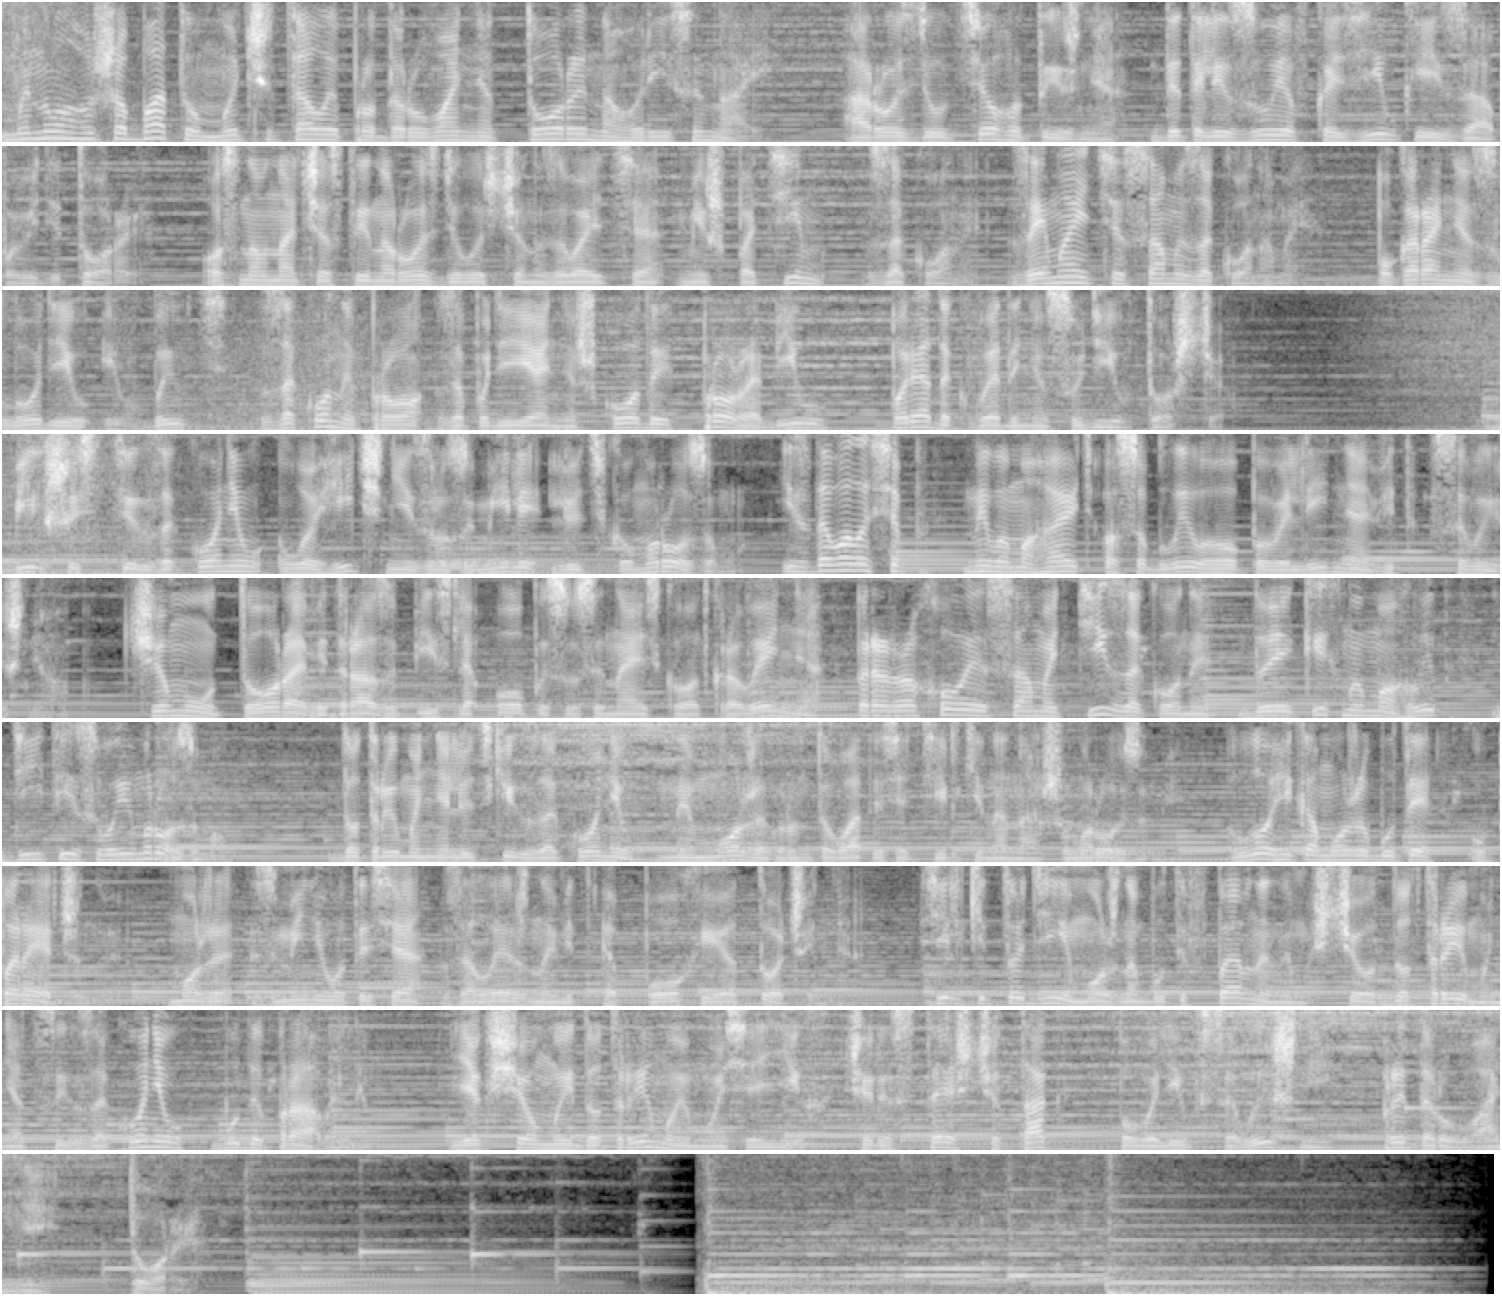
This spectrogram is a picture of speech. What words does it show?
Минулого шабату ми читали про дарування Тори на горі Синай, а розділ цього тижня деталізує вказівки і заповіді Тори. Основна частина розділу, що називається Мішпатім закони, займається саме законами: покарання злодіїв і вбивць, закони про заподіяння шкоди, про рабів, порядок ведення судів тощо. Більшість цих законів логічні і зрозумілі людському розуму, і, здавалося б, не вимагають особливого повеління від Всевишнього. Чому Тора відразу після опису Синайського откровення перераховує саме ті закони, до яких ми могли б дійти своїм розумом? Дотримання людських законів не може ґрунтуватися тільки на нашому розумі. Логіка може бути упередженою, може змінюватися залежно від епохи і оточення. Тільки тоді можна бути впевненим, що дотримання цих законів буде правильним, якщо ми дотримуємося їх через те, що так повелів Всевишній при даруванні Тори.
